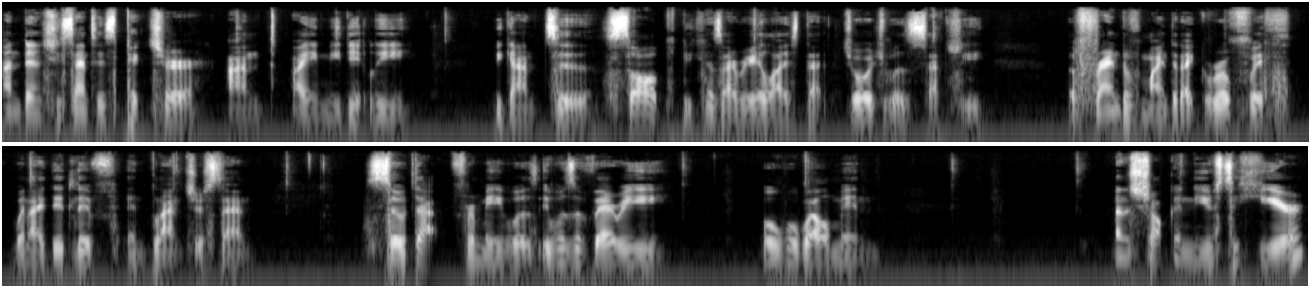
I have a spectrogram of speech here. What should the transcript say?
and then she sent his picture and I immediately began to sob because I realized that George was actually a friend of mine that I grew up with when I did live in Blanchardstown. So that for me was it was a very overwhelming and shocking news to hear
